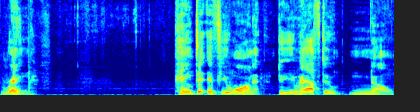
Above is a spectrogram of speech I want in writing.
ring. Paint it if you want it. Do you have to? No.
